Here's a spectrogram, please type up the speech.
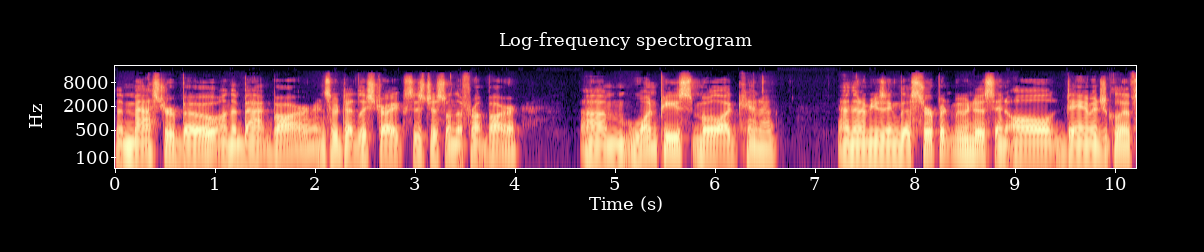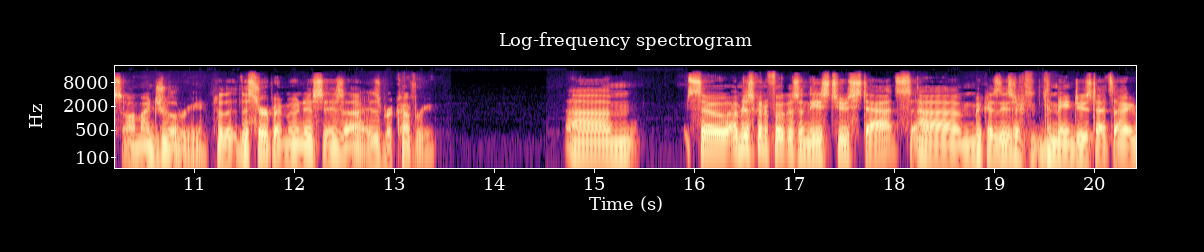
the master bow on the back bar, and so Deadly Strikes is just on the front bar. Um, one piece Molag Kena, And then I'm using the Serpent Mundus and all damage glyphs on my jewelry. So the, the Serpent Mundus is uh, is recovery. Um, so I'm just going to focus on these two stats um, because these are the main two stats I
